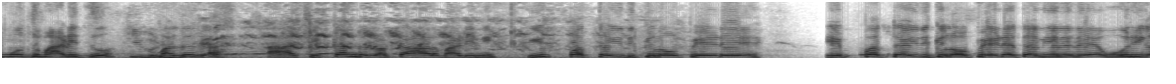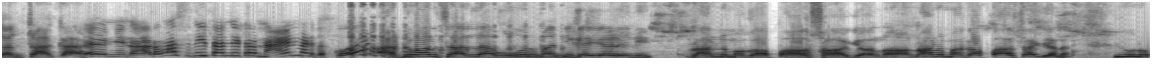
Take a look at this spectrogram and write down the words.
ಮುದ್ದು ಮಾಡಿದ್ದು. ಮಗಗ, ಆ ಚಿಕ್ಕಂದು ರೊಕ್ಕ ಹಾಳು ಮಾಡೀನಿ. ಇಪ್ಪತ್ತೈದು ಕಿಲೋ ಪೇಡೆ. ಇಪ್ಪತ್ತೈದು ಕಿಲೋ ಪೇಡೆ ತಂದಿದೆ ಊರಿಗೆ ನೀನ್ ಅಡ್ವಾನ್ಸ್ ನೀ ತಂದಿಟ್ರ ನಾ ಏನ್ ಮಾಡ್ಬೇಕು? ಅಡ್ವಾನ್ಸ್ ಅಲ್ಲ ಊರ್ ಮಂದಿಗೆ ಹೇಳಿನಿ. ನನ್ನ ಮಗ ಪಾಸ್ ಆಗ್ಯಾನ ನನ್ನ ಮಗ ಪಾಸ್ ಆಗ್ಯಾನ. ಇವನು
